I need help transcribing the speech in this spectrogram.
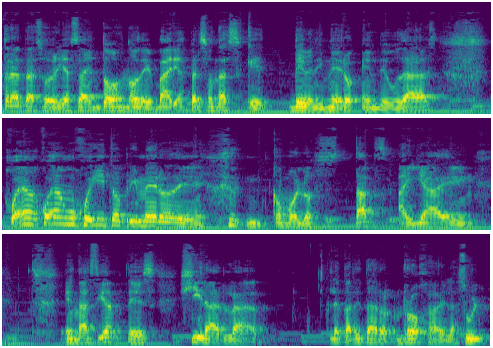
trata sobre, ya saben todos, ¿no? De varias personas que deben dinero, endeudadas. Juegan, juegan un jueguito primero de como los taps allá en, en Asia, es girar la la cartita roja, el azul.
